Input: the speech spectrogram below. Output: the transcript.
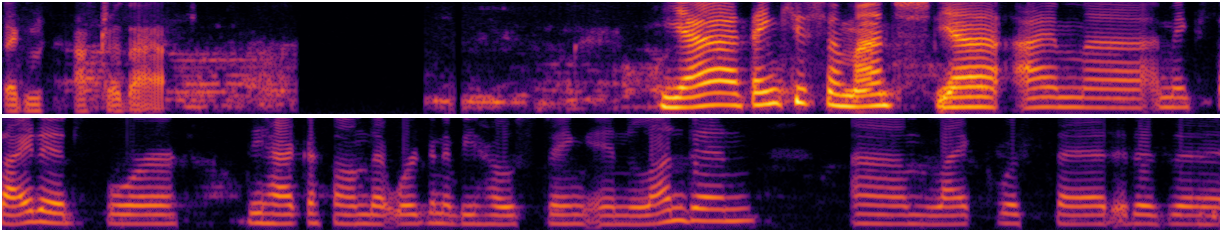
segment after that. Yeah, thank you so much. Yeah, I'm uh, I'm excited for the hackathon that we're going to be hosting in London Um, like was said, it is a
